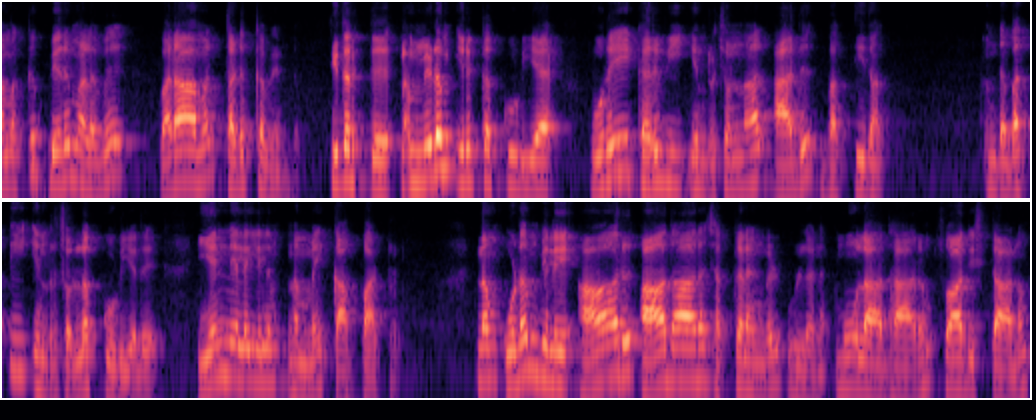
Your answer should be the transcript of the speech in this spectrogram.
நமக்கு பெருமளவு வராமல் தடுக்க வேண்டும். இதற்கு நம்மிடம் இருக்கக்கூடிய ஒரே கருவி என்று சொன்னால் அது பக்தி தான் இந்த பக்தி என்று சொல்லக்கூடியது என் நிலையிலும் நம்மை காப்பாற்றும். நம் உடம்பிலே ஆறு ஆதார சக்கரங்கள் உள்ளன. மூலாதாரம் சுவாதிஷ்டானம்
